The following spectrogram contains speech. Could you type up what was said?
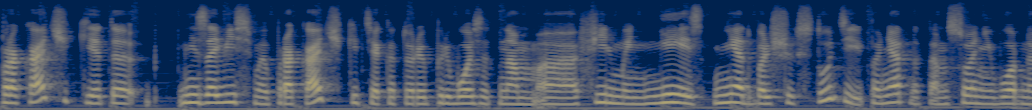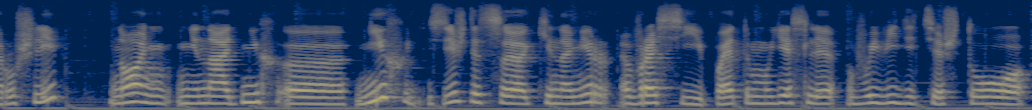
прокатчики это независимые прокатчики, те, которые привозят нам э, фильмы не, из, не от больших студий. Понятно, там Sony и Warner ушли, но не на одних э, них зиждется киномир в России. Поэтому если вы видите, что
